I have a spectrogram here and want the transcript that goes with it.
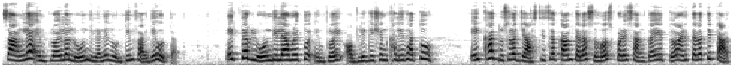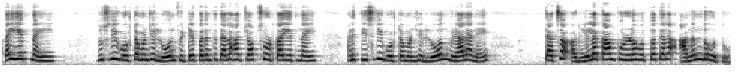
चांगल्या एम्प्लॉईला लोन दिल्याने दोन तीन फायदे होतात. एकतर लोन दिल्यामुळे तो एम्प्लॉई ऑब्लिगेशन खाली राहतो. एखाद दुसरं जास्तीचं काम त्याला सहजपणे सांगता येतं आणि त्याला ते टाळताही येत नाही. दुसरी गोष्ट म्हणजे लोन फिटेपर्यंत त्याला हा जॉब सोडता येत नाही. आणि तिसरी गोष्ट म्हणजे लोन मिळाल्याने त्याचं अडलेलं काम पूर्ण होतं त्याला आनंद होतो.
